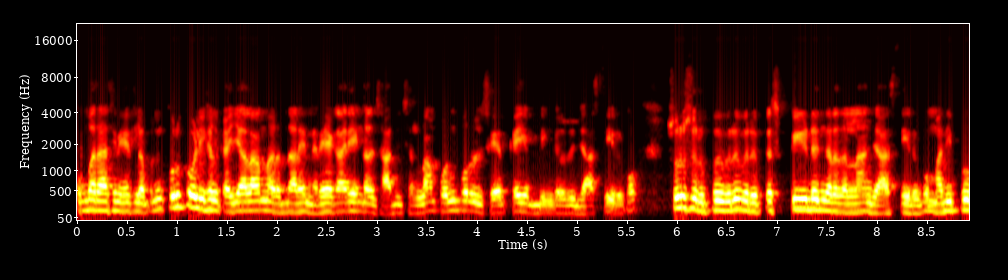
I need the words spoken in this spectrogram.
கும்பராசி நேர்களை பற்றி குறுக்கோழிகள் கையாளாமல் இருந்தாலே நிறைய காரியங்கள் சாதிச்சிடலாம். பொன்பொருள் சேர்க்கை அப்படிங்கிறது ஜாஸ்தி இருக்கும். சுறுசுறுப்பு விறுவிறுப்பு ஸ்பீடுங்கிறதெல்லாம் ஜாஸ்தி இருக்கும். மதிப்பு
